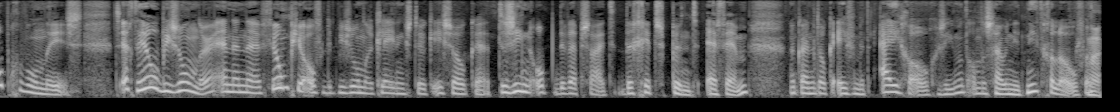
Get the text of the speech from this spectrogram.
opgewonden is. Het is echt heel bijzonder. En een uh, filmpje over dit bijzondere kledingstuk is ook uh, te zien op de website degids.fm. Dan kan je het ook even met eigen ogen zien, want anders zou je het niet geloven. Nee.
